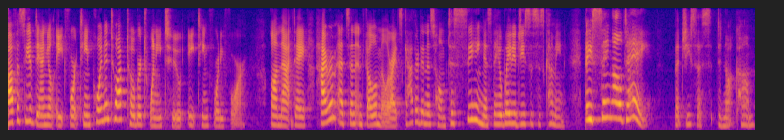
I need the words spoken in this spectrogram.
Prophecy of Daniel 8:14 pointed to October 22, 1844. On that day, Hiram Edson and fellow Millerites gathered in his home to sing as they awaited Jesus' coming. They sang all day, but Jesus did not come.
